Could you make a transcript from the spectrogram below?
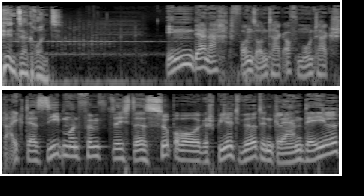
Hintergrund in der Nacht von Sonntag auf Montag steigt der 57. Super Bowl. Gespielt wird in Glendale.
